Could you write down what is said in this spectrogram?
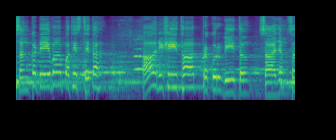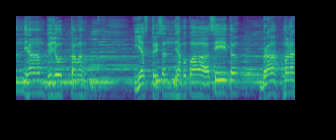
सङ्कटे वा पथि स्थितः आनिशीथात् प्रकुर्वीत सायं सन्ध्यां द्विजोत्तमः। यस्त्रिसन्ध्यमुपासीत ब्राह्मणः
